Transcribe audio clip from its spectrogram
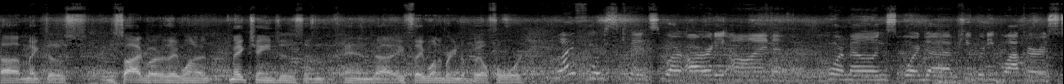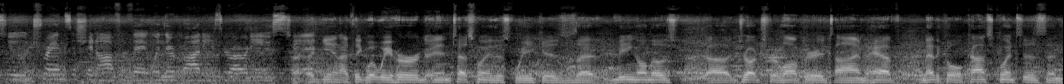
uh, make those, decide whether they want to make changes and, and uh, if they want to bring the bill forward. Why force kids who are already on hormones or the puberty blockers to transition off of it when their bodies are already used to it? Again, I think what we heard in testimony this week is that being on those uh, drugs for a long period of time have medical consequences, and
